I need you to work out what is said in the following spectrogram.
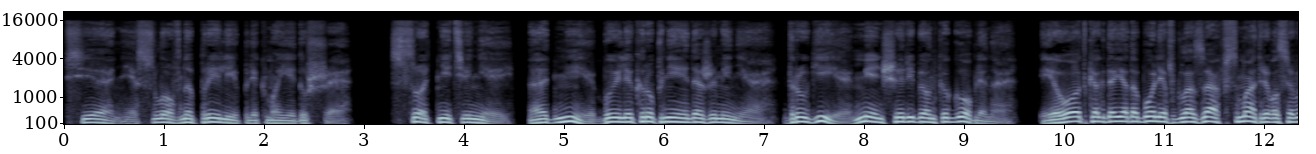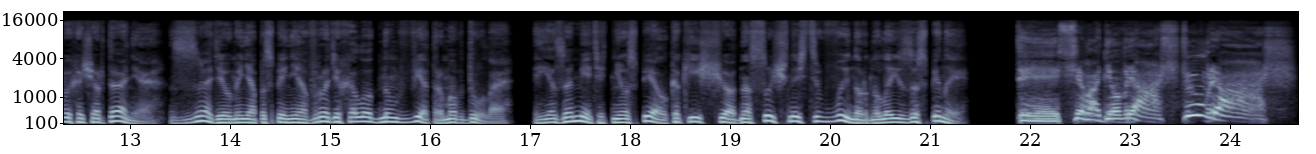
Все они словно прилипли к моей душе. Сотни теней. Одни были крупнее даже меня, другие — меньше ребенка-гоблина. И вот, когда я до боли в глазах всматривался в их очертания, сзади у меня по спине вроде холодным ветром обдуло. Я заметить не успел, как еще одна сущность вынырнула из-за спины. «Ты сегодня умрешь! Ты умрешь!»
